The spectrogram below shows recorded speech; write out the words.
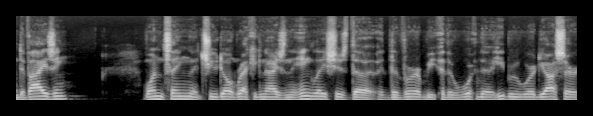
devising. One thing that you don't recognize in the English is the the verb the the Hebrew word yasser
